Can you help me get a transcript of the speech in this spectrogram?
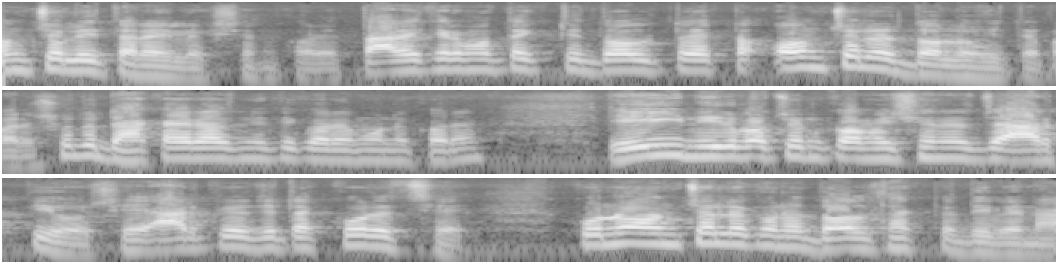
অঞ্চলেই তারা ইলেকশন করে। তারেকের মতো একটি দল তো একটা অঞ্চলের দলও হইতে পারে। শুধু ঢাকায় রাজনীতি করে মনে করেন। এই নির্বাচন কমিশনের যে আরপিও, সেই আরপিও যেটা করেছে, কোনো অঞ্চলে কোনো দল থাকতে দিবে না,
